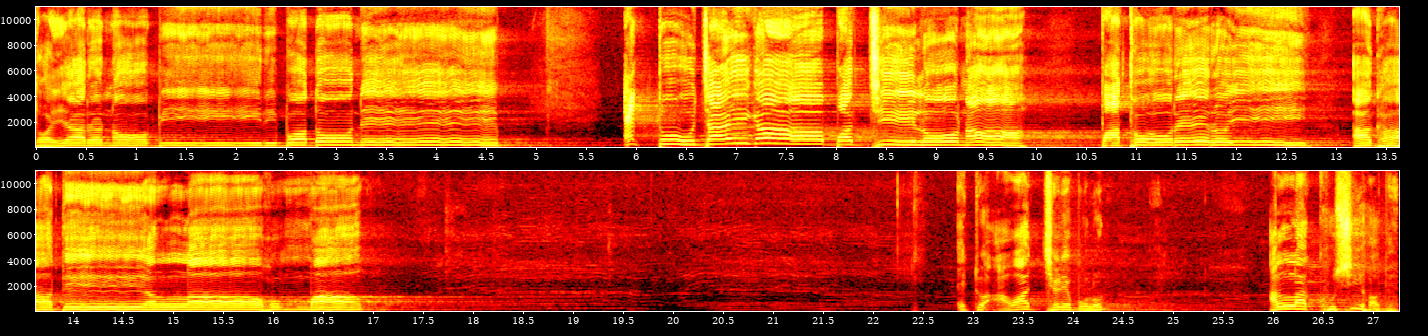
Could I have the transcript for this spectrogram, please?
দয়ার নবীর বদনে। একটু জায়গা পাচ্ছিল না। পাথরের ওই আঘাতে আল্লাহ একটু আওয়াজ ছেড়ে বলুন, আল্লাহ খুশি হবে।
